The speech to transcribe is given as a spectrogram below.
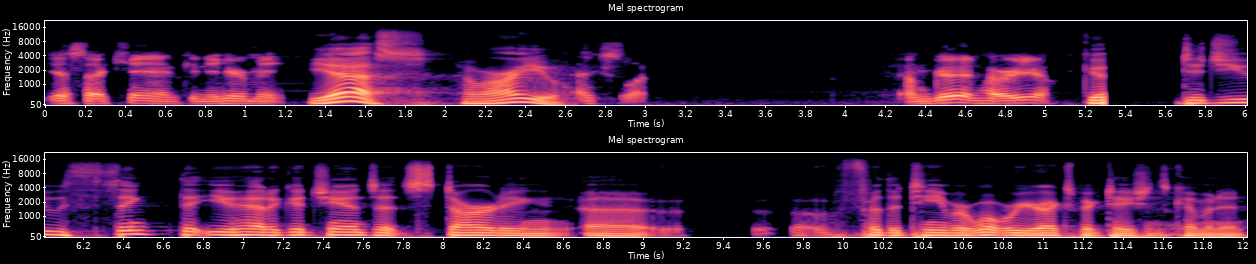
Yes, I can. Can you hear me? Yes. How are you? Excellent. I'm good. How are you? Good. Did you think that you had a good chance at starting uh, for the team, or what were your expectations coming in?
